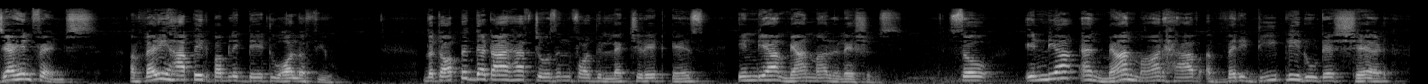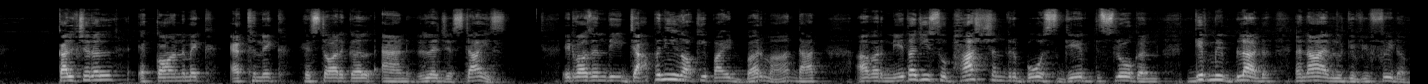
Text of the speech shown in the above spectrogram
Jai Hind friends, a very happy Republic Day to all of you. The topic that I have chosen for the lecturette is India-Myanmar relations. So, India and Myanmar have a very deeply rooted shared cultural, economic, ethnic, historical and religious ties. It was in the Japanese occupied Burma that our Netaji Subhash Chandra Bose gave the slogan, Give me blood and I will give you freedom.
